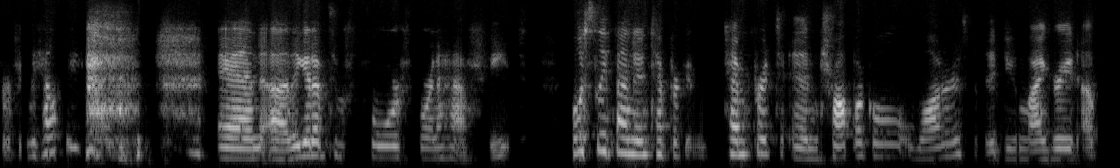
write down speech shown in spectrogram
perfectly healthy. and uh, they get up to four, four and a half feet. Mostly found in temperate, temperate and tropical waters, but they do migrate up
